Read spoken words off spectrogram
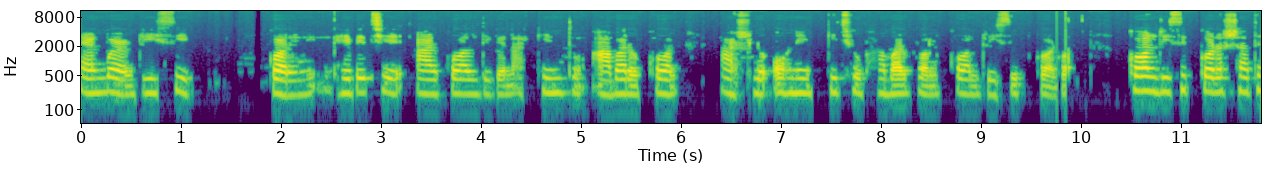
একবার রিসিভ করেনি, ভেবেছে আর কল দিবে না, কিন্তু আবারও কল আসলো। অনেক কিছু ভাবার পর কল রিসিভ কর, কল রিসিভ করার সাথে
